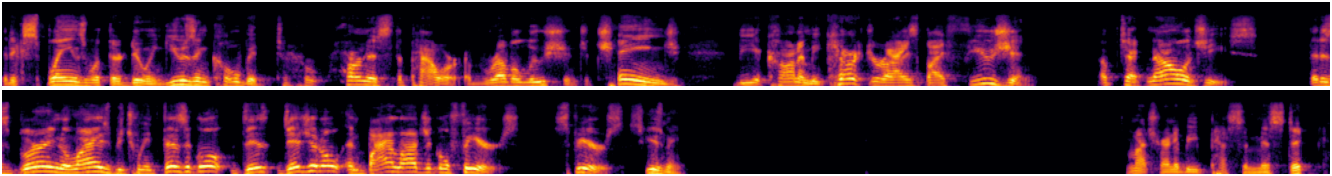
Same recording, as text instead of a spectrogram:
It explains what they're doing, using COVID to harness the power of revolution, to change the economy, characterized by fusion of technologies that is blurring the lines between physical, di- digital, and biological fears, spheres. Excuse me. I'm not trying to be pessimistic,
